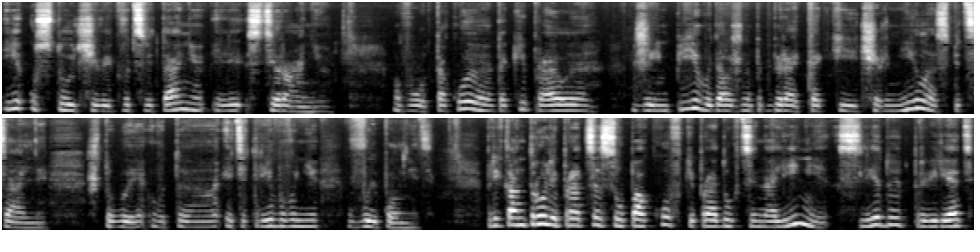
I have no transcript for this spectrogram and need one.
и устойчивой к выцветанию или стиранию. Вот такое, такие правила GMP. Вы должны подбирать такие чернила специальные, чтобы вот э, эти требования выполнить. При контроле процесса упаковки продукции на линии следует проверять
